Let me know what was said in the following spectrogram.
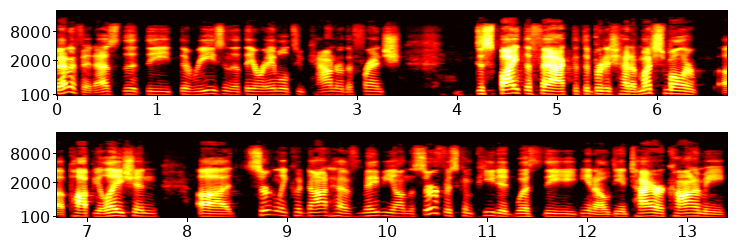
benefit, as the the the reason that they were able to counter the French, despite the fact that the British had a much smaller uh, population. Uh, certainly could not have maybe on the surface competed with the you know the entire economy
